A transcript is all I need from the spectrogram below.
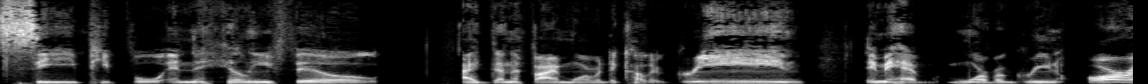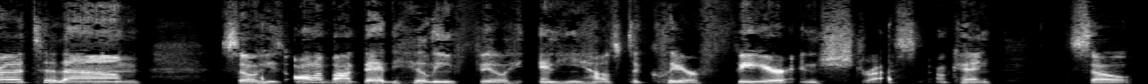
see people in the healing field identify more with the color green. They may have more of a green aura to them. So he's all about that healing field and he helps to clear fear and stress. Okay. So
